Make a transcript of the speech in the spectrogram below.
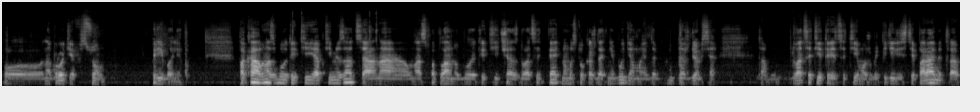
по, напротив сумм прибыли. Пока у нас будет идти оптимизация, она у нас по плану будет идти час 25, но мы столько ждать не будем, мы дождемся там 20-30, может быть 50 параметров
